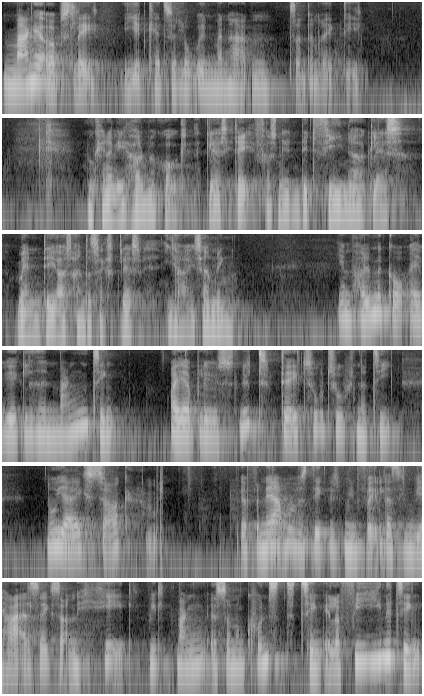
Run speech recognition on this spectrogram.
mange opslag i et katalog, inden man har den sådan den rigtige. Nu kender vi Holmegård glas i dag for sådan et lidt finere glas, men det er også andre slags glas, I har i samlingen. Jamen Holmegård er i virkeligheden mange ting, og jeg blev snydt der i 2010. Nu er jeg ikke så gammel. Jeg fornærmer hvis ikke, hvis mine forældre siger, at vi har altså ikke sådan helt vildt mange af sådan nogle kunstting, eller fine ting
